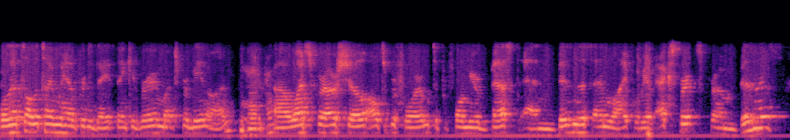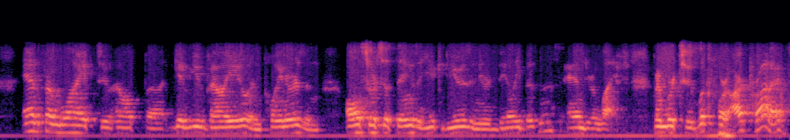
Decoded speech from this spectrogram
Well, that's all the time we have for today. Thank you very much for being on. Not a problem. Uh, watch for our show, Ultra Perform, to perform your best in business and life, where we have experts from business and from life to help uh, give you value and pointers and all sorts of things that you could use in your daily business and your life. Remember to look for our product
